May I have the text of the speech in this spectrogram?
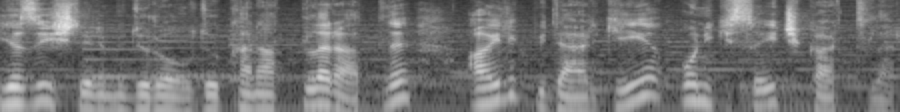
yazı işleri müdürü olduğu Kanatlılar adlı aylık bir dergiyi 12 sayı çıkarttılar.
